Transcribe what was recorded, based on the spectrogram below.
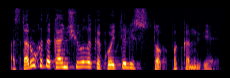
а старуха доканчивала какой-то листок по конве.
